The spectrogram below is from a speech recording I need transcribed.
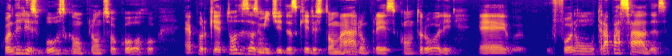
Quando eles buscam o pronto-socorro, é porque todas as medidas que eles tomaram para esse controle é, foram ultrapassadas.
